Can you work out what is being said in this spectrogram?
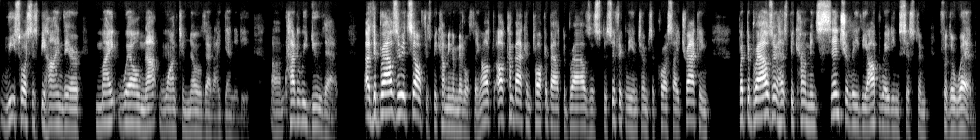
resources behind there might well not want to know that identity. Um, how do we do that? Uh, the browser itself is becoming a middle thing. I'll, I'll come back and talk about the browser specifically in terms of cross-site tracking, but the browser has become essentially the operating system for the web.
